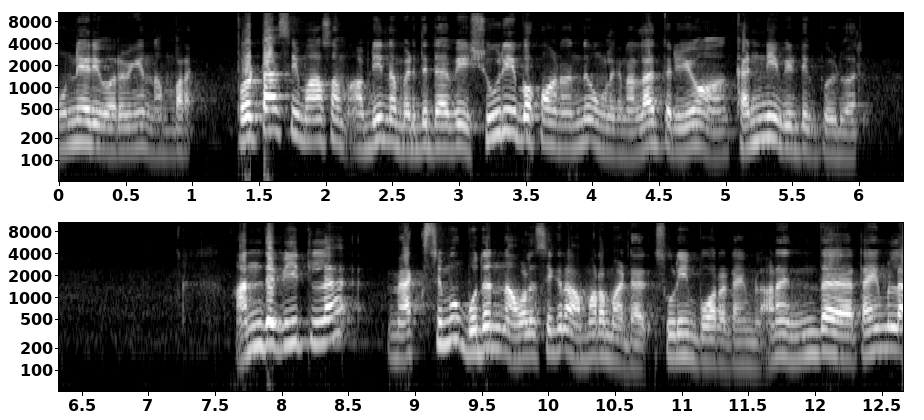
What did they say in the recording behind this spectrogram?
முன்னேறி வருவீங்கன்னு நம்புகிறேன் புரட்டாசி மாதம் அப்படின்னு நம்ம எடுத்துட்டாவே சூரிய பகவான் வந்து உங்களுக்கு நல்லா தெரியும் கன்னி வீட்டுக்கு போயிடுவார். அந்த வீட்டில் மேக்ஸிமம் புதன் அவ்வளோ சீக்கிரம் அமர மாட்டார் சூரியன் போகிற டைமில் ஆனால் இந்த டைமில்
